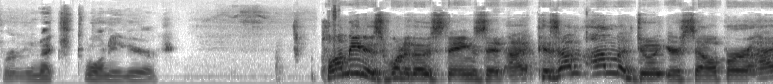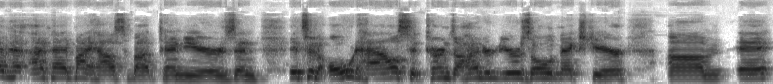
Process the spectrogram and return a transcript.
for the next twenty years. Plumbing is one of those things that I, because I'm I'm a do-it-yourselfer. I've I've had my house about ten years, and it's an old house. It turns hundred years old next year, um, and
